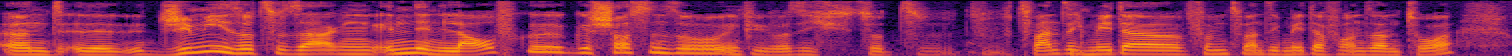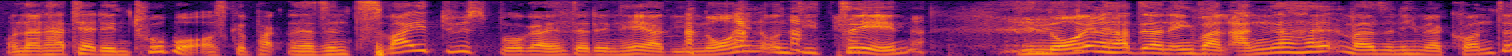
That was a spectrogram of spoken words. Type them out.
und äh, Jimmy sozusagen in den Lauf ge geschossen, so irgendwie, was ich, so 20 Meter, 25 Meter vor unserem Tor. Und dann hat er den Turbo ausgepackt. Und da sind zwei Duisburger hinter den her, die 9 und die 10. Die 9 ja. hat er dann irgendwann angehalten, weil sie nicht mehr konnte.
